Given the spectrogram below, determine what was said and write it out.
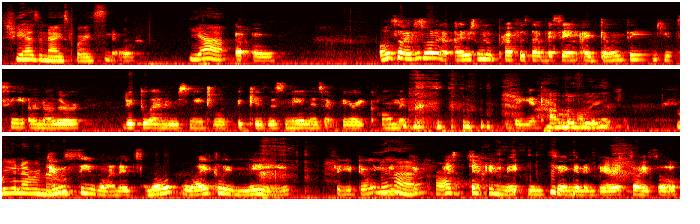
she has a nice voice. No. Yeah. Uh oh. Also, I just want to I just want to preface that by saying I don't think you'd see another Ritu Andrews Machilath because this name isn't very common. The entire Probably. combination. But you never If know. you see one, it's most likely me. So you don't Yeah. need to cross check and make me sing and embarrass myself.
